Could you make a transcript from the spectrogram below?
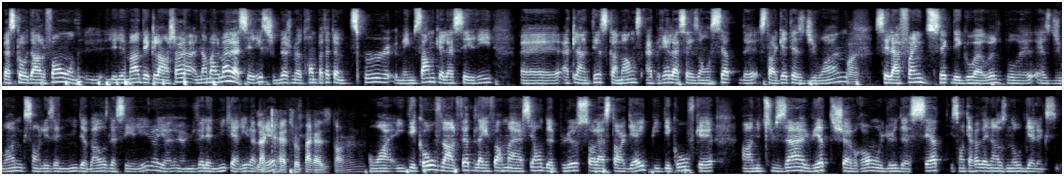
parce que dans le fond, l'élément déclencheur, normalement, la série, si je me trompe peut-être un petit peu, mais il me semble que la série euh, Atlantis commence après la saison 7 de Stargate SG-1. Ouais. C'est la fin du cycle des Goa'uld pour euh, SG-1, qui sont les ennemis de base de la série. là. Il y a un nouvel ennemi qui arrive la après. créature parasitaire. là. Ouais, il découvre dans le fait de l'information de plus sur la Stargate, puis il découvre que en utilisant huit chevrons au lieu de sept, ils sont capables d'aller dans une autre galaxie.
